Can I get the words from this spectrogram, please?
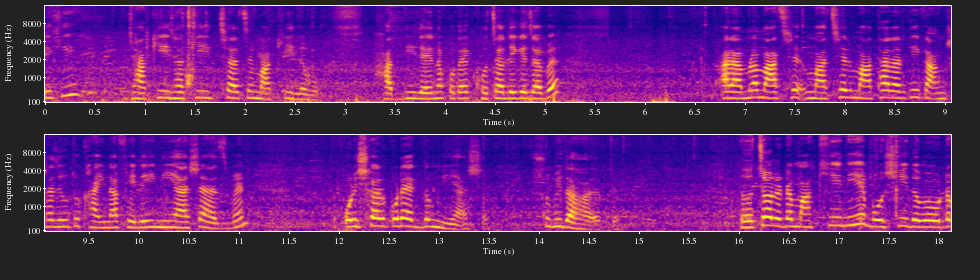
দেখি ঝাঁকিয়ে ঝাঁকিয়ে ইচ্ছা আছে মাখিয়ে নেব। হাত দিয়ে যায় না কোথায় খোঁচা লেগে যাবে। আর আমরা মাছের মাছের মাথার আর কি কাংসা যেহেতু খাই না, ফেলেই নিয়ে আসে হাজব্যান্ড পরিষ্কার করে একদম নিয়ে আসে। সুবিধা হয় ওতে। তো চল এটা মাখিয়ে নিয়ে বসিয়ে দেবো, ওটা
